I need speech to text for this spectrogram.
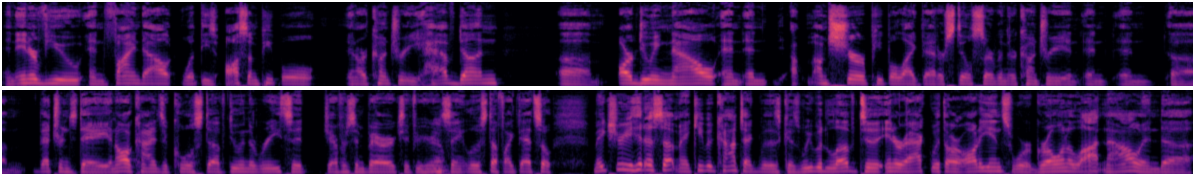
and interview and find out what these awesome people in our country have done, um, are doing now, and and I'm sure people like that are still serving their country and and and um, Veterans Day and all kinds of cool stuff, doing the wreaths at Jefferson Barracks if you're here yep. in St. Louis, stuff like that. So make sure you hit us up, man. Keep in contact with us because we would love to interact with our audience. We're growing a lot now, and uh,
